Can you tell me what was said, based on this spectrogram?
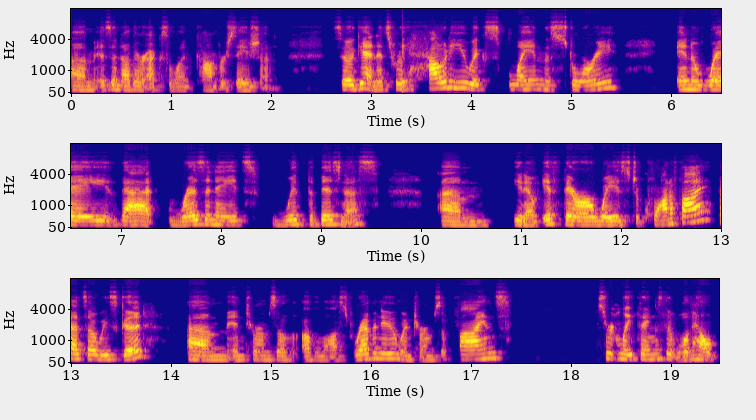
um, is another excellent conversation. So again it's really how do you explain the story in a way that resonates with the business? Um, you know if there are ways to quantify that's always good um, in terms of, of lost revenue in terms of fines certainly things that will help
